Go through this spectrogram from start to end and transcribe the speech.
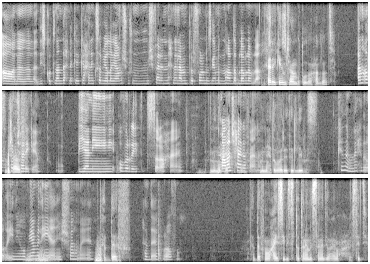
آه لا لا لا دي اسكتلندا إحنا كده كده هنكسب يلا يا جماعة مش مش, مش فارق إن إحنا نعمل performance جامد النهارده بلا بلا بلا. هاري كين مش عامل بطولة لحد دلوقتي. أنا أصلا مش بحب عارف. هاري كين. يعني overrated الصراحة يعني. من ما عملش حاجة فعلا. من ناحية overrated ليه بس؟ كده من ناحية هو- يعني هو بيعمل إيه يعني؟ مش فاهمة يعني. هداف. هداف برافو. هداف ما هو هيسيب سيتوتنهام السنة دي وهيروح السيتي.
